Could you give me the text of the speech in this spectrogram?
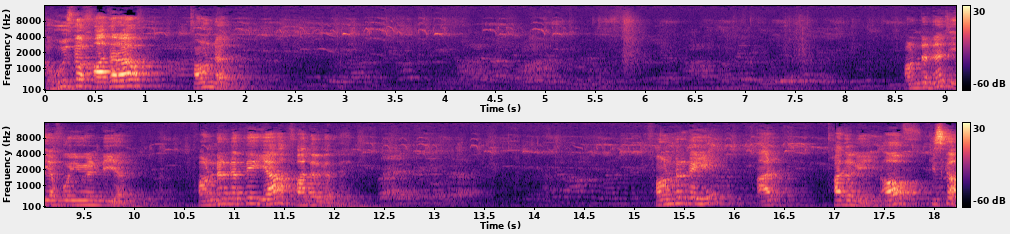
तो who is the father of founder founder ना F O U N D R founder कहते हैं या फादर कहते हैं। फाउंडर कहिए और फादर कहिए ऑफ़ किसका?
